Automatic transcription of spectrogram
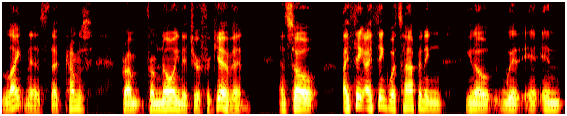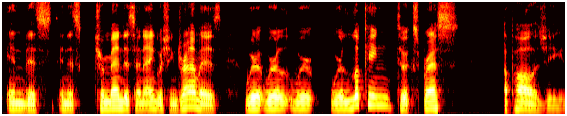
lightness that comes from from knowing that you're forgiven, and so I think I think what's happening, you know, with in in this in this tremendous and anguishing drama is we're we're we're we're looking to express apology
